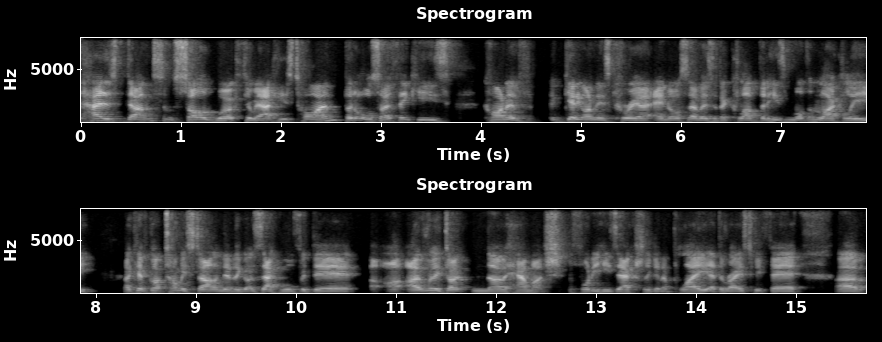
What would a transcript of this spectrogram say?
has done some solid work throughout his time, but also I think he's kind of getting on in his career and also as at a club that he's more than likely like they've got Tommy Starling there, they've got Zac Woolford there. I, I really don't know how much footy he's actually going to play at the Rays. To be fair, uh,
